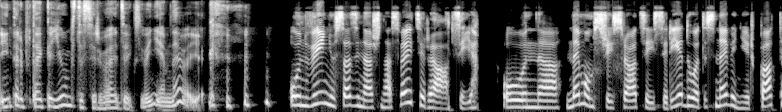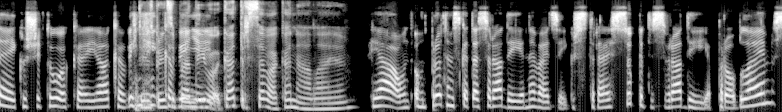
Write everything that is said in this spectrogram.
interpretē, ka jums tas ir vajadzīgs. Viņiem nevajag. un viņu sazināšanās veids ir rācija. Un ne mums šīs rācijas ir iedotas, ne viņi ir pateikuši to, ka, jā, ka viņi, principā, ka viņi divo, katrs savā kanālā. Jā, jā un, un, protams, ka tas radīja nevajadzīgu stresu, ka tas radīja problēmas.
